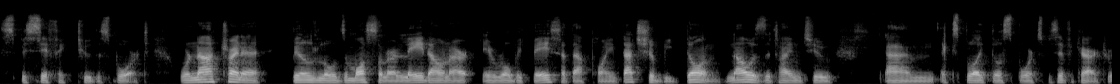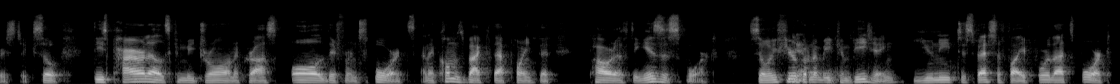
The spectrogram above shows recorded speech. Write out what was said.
specific to the sport. We're not trying to build loads of muscle or lay down our aerobic base at that point. That should be done. Now is the time to um, exploit those sport specific characteristics. So these parallels can be drawn across all different sports. And it comes back to that point that powerlifting is a sport. So if you're Yeah. going to be competing, you need to specify for that sport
